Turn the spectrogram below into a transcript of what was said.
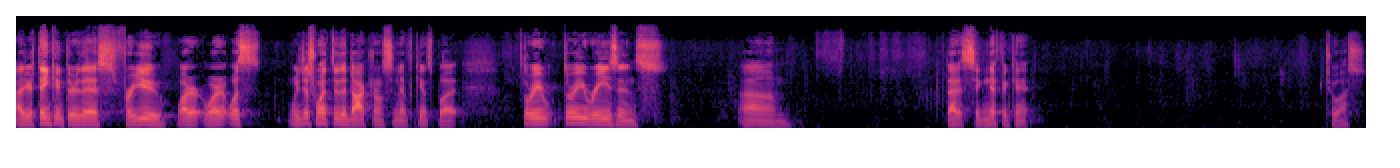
as you're thinking through this, for you, what, what was we just went through the doctrinal significance, but three three reasons um, that it's significant to us.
